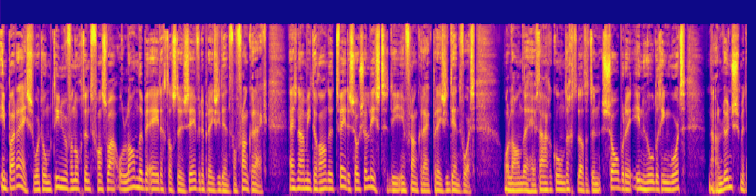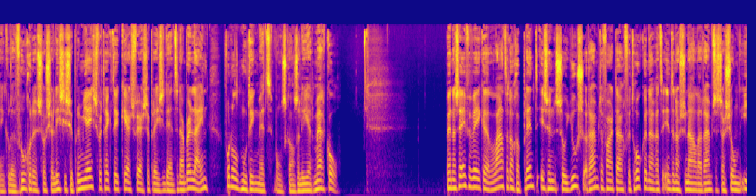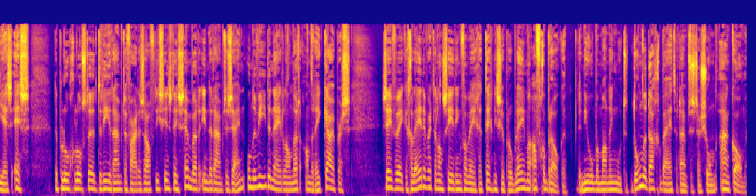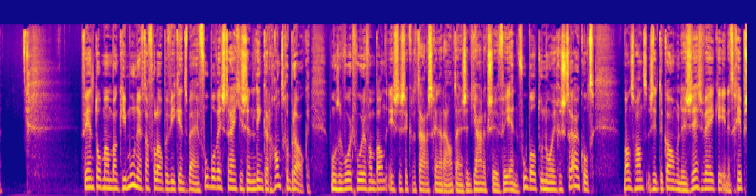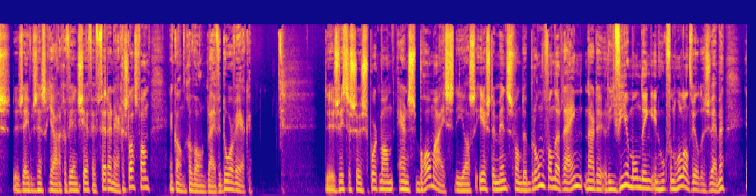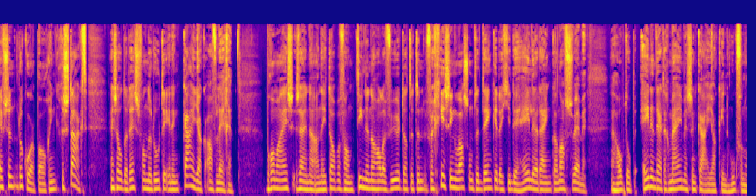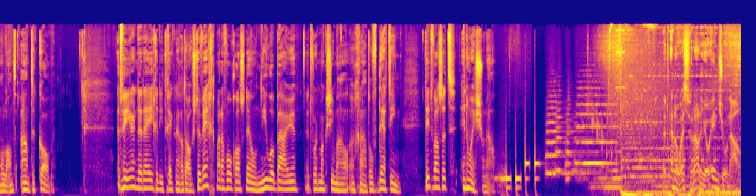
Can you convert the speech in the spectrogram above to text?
In Parijs wordt om tien uur vanochtend François Hollande beëdigd als de zevende president van Frankrijk. Hij is na Mitterrand de tweede socialist die in Frankrijk president wordt. Hollande heeft aangekondigd dat het een sobere inhuldiging wordt. Na een lunch met enkele vroegere socialistische premiers vertrekt de kerstverse president naar Berlijn voor de ontmoeting met bondskanselier Merkel. Bijna zeven weken later dan gepland is een Soyuz-ruimtevaartuig vertrokken naar het internationale ruimtestation ISS. De ploeg loste drie ruimtevaarders af die sinds december in de ruimte zijn, onder wie de Nederlander André Kuipers. Zeven weken geleden werd de lancering vanwege technische problemen afgebroken. De nieuwe bemanning moet donderdag bij het ruimtestation aankomen. VN-topman Ban Ki-moon heeft afgelopen weekend bij een voetbalwedstrijdje zijn linkerhand gebroken. Volgens een woordvoerder van Ban is de secretaris-generaal tijdens het jaarlijkse VN-voetbaltoernooi gestruikeld. Bans hand zit de komende zes weken in het gips. De 67-jarige VN-chef heeft verder nergens last van en kan gewoon blijven doorwerken. De Zwitserse sportman Ernst Bromeis, die als eerste mens van de bron van de Rijn naar de riviermonding in Hoek van Holland wilde zwemmen, heeft zijn recordpoging gestaakt. Hij zal de rest van de route in een kajak afleggen. Bromeis zei na een etappe van 10,5 uur dat het een vergissing was om te denken dat je de hele Rijn kan afzwemmen. Hij hoopt op 31 mei met zijn kajak in Hoek van Holland aan te komen. Het weer, de regen die trekt naar het oosten weg, maar er volgen al snel nieuwe buien. Het wordt maximaal een graad of 13. Dit was het NOS Journaal. Het NOS Radio 1 Journaal.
